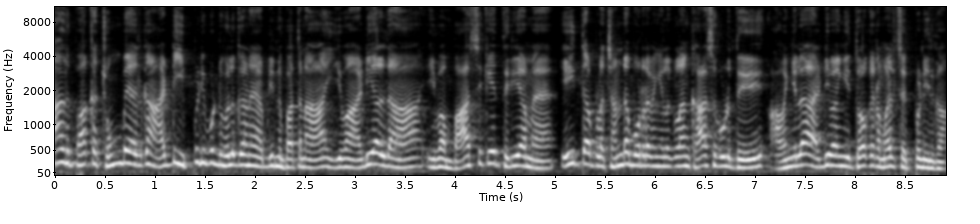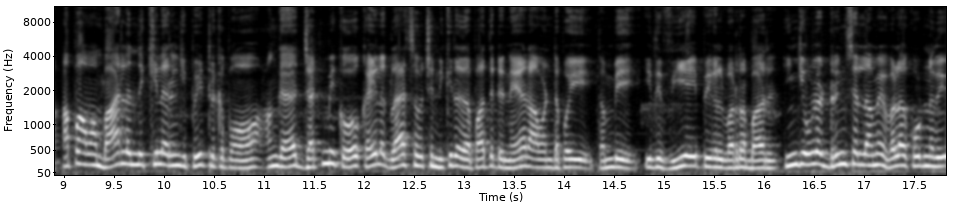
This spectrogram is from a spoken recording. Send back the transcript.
ஆள் பார்க்க சொம்பையா இருக்கான். அடி இப்படி போட்டு விழுக்கானே அப்படின்னு பார்த்தனா இவன் அடியால் தான். இவன் பாஸுக்கே தெரியாம எய்தாப்ல சண்டை போடுறவங்களுக்குலாம் காசு கொடுத்து அவங்களா அடி வாங்கி தோக்குற மாதிரி செட் பண்ணியிருக்கான். அப்போ அவன் பார்ல இருந்து கீழே இறங்கி போயிட்டு இருக்கப்போ அங்க ஜட்மிக்கோ கையில கிளாஸ் வச்சு நிக்கிறத பார்த்துட்டு நேரம் அவன்கிட்ட போய் தம்பி இது விஐபிகள் வர்ற பார் இங்க உள்ள ட்ரிங்க்ஸ் எல்லாமே விலை கூடுனது.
